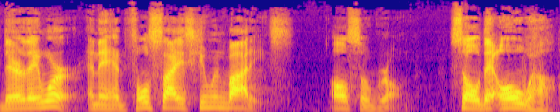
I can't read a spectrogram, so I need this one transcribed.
there they were. And they had full size human bodies, also grown. So they, oh well,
